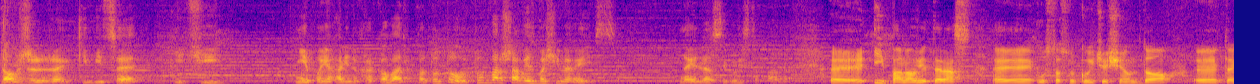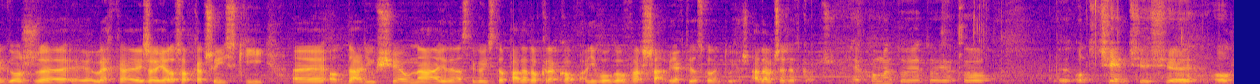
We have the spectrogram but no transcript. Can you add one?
Dobrze, że kibice i ci nie pojechali do Krakowa, tylko to tu. Tu w Warszawie jest właściwe miejsce. Na 11 listopada. E, I panowie teraz e, ustosunkujcie się do e, tego, że, Lech, że Jarosław Kaczyński oddalił się na 11 listopada do Krakowa. Nie było go w Warszawie. Jak ty to skomentujesz? Adam Czeretkowicz. Ja komentuję to jako odcięcie się od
